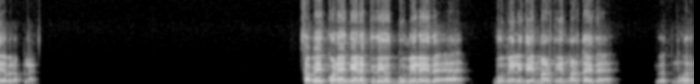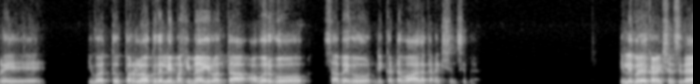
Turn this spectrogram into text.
ದೇವರ ಪ್ಲಾನ್ ಸಭೆ ಕೊನೆ ಹಂಗೆ ಏನಾಗ್ತಿದೆ? ಇವತ್ತು ಭೂಮಿಯಲ್ಲೇ ಇದೆ. ಭೂಮಿಯಲ್ಲಿ ಏನ್ ಮಾಡ್ತಾ ಏನ್ ಮಾಡ್ತಾ ಇದೆ? ಇವತ್ ನೋಡ್ರಿ, ಇವತ್ತು ಪರಲೋಕದಲ್ಲಿ ಮಹಿಮೆ ಆಗಿರುವಂತ ಅವರಿಗೂ ಸಭೆಗೂ ನಿಕಟವಾದ ಕನೆಕ್ಷನ್ಸ್ ಇದೆ. ಇಲ್ಲಿ ಬರೀ ಕನೆಕ್ಷನ್ಸ್ ಇದೆ.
